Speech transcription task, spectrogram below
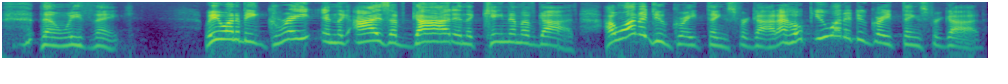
than we think. We want to be great in the eyes of God in the kingdom of God. I want to do great things for God. I hope you want to do great things for God.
